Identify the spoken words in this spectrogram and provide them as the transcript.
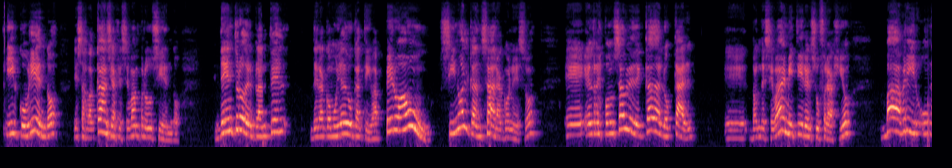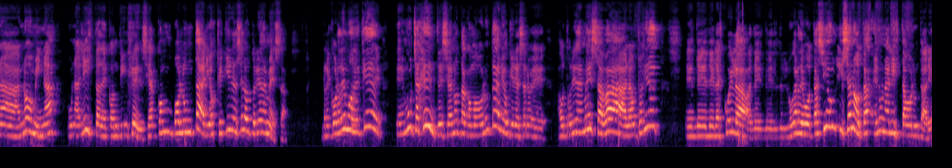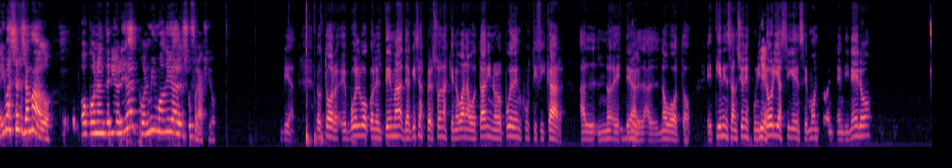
ir cubriendo esas vacancias que se van produciendo dentro del plantel de la comunidad educativa. Pero aún si no alcanzara con eso, eh, el responsable de cada local eh, donde se va a emitir el sufragio va a abrir una nómina, una lista de contingencia con voluntarios que quieren ser autoridad de mesa. Recordemos de que eh, mucha gente se anota como voluntario, quiere ser autoridad de mesa, va a la autoridad eh, de, la escuela, del lugar de votación y se anota en una lista voluntaria y va a ser llamado o con anterioridad o el mismo día del sufragio. Bien. Doctor, eh, vuelvo con el tema de aquellas personas que no van a votar y no lo pueden justificar al no, este, al, no voto. Eh, ¿Tienen sanciones punitorias? ¿Siguen ese monto en, dinero?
